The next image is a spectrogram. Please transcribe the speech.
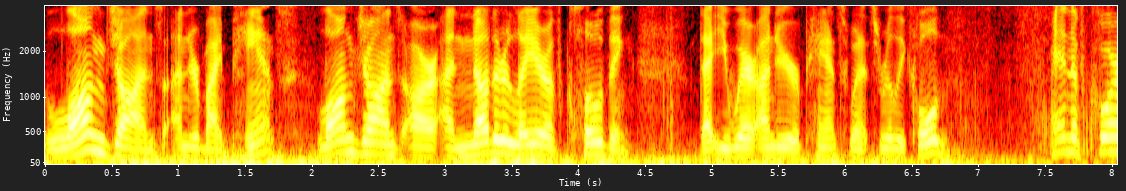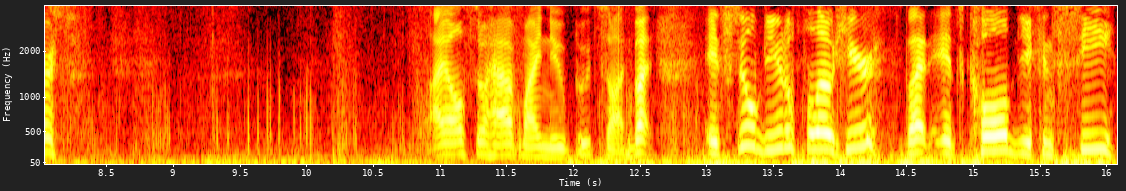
long johns under my pants. Long johns are another layer of clothing that you wear under your pants when it's really cold. And of course, I also have my new boots on. But it's still beautiful out here, but it's cold. You can see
